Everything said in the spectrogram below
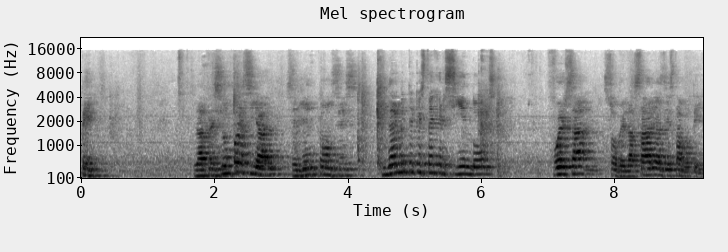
P. La presión parcial sería entonces, finalmente, que está ejerciendo fuerza sobre las áreas de esta botella.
